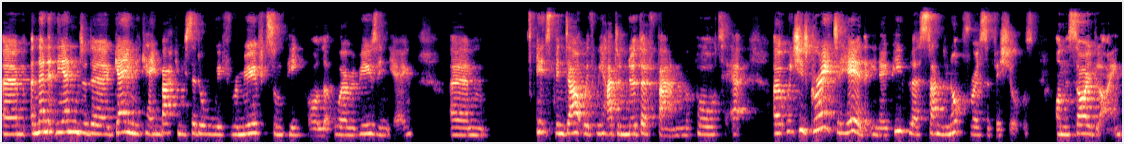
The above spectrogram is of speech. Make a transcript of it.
Um, and then at the end of the game, he came back and he said, "Oh, we've removed some people that were abusing you." Um, it's been dealt with. We had another fan report it, uh, which is great to hear that you know people are standing up for us officials on the sideline.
